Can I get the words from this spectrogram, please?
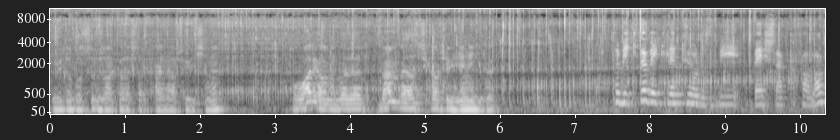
Suyu da basıyoruz arkadaşlar kaynar suyu içine. O var ya onu böyle bembeyaz çıkartıyor yeni gibi. Tabii ki de bekletiyoruz bir 5 dakika falan.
